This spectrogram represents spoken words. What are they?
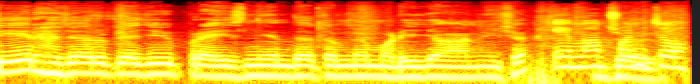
તેર હજાર રૂપિયા જેવી પ્રાઇઝની અંદર તમને મળી જવાની છે. એમાં પણ જો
